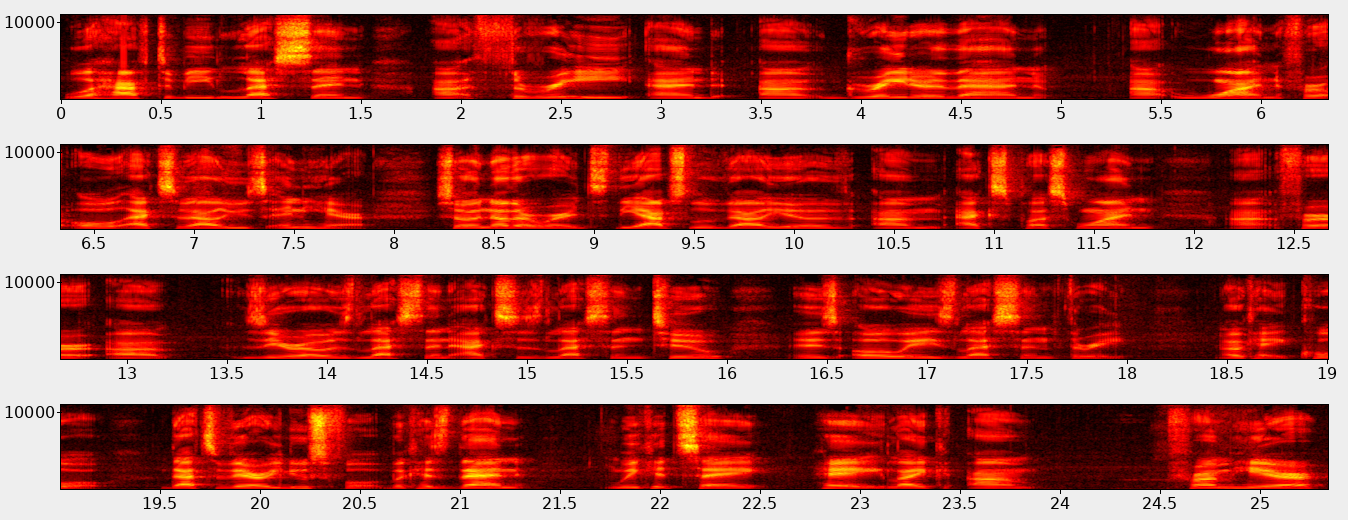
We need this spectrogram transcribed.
will have to be less than uh, 3 and uh, greater than uh, 1 for all x values in here. So in other words, the absolute value of um, x plus 1 uh, for uh, 0 is less than x is less than 2 is always less than 3. Okay, cool. That's very useful because then we could say, hey, like um, from here,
